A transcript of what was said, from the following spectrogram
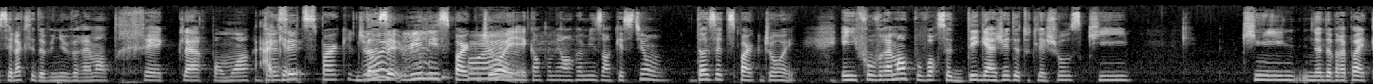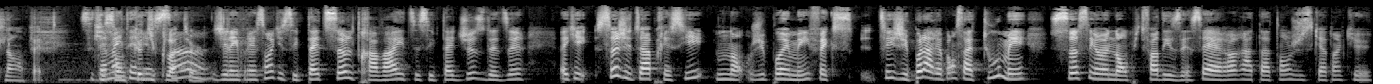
C'est là que c'est devenu vraiment très clair pour moi. Does it spark joy? Does it really spark joy? Et quand on est en remise en question, does it spark joy? Et il faut vraiment pouvoir se dégager de toutes les choses qui qui ne devraient pas être là en fait. C'est tellement intéressant. J'ai l'impression que c'est peut-être ça le travail, c'est peut-être juste de dire OK, ça j'ai-tu apprécié? Non, j'ai pas aimé. Fait que tu sais, j'ai pas la réponse à tout, mais ça c'est un non, puis de faire des essais erreurs à tâtons jusqu'à temps que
